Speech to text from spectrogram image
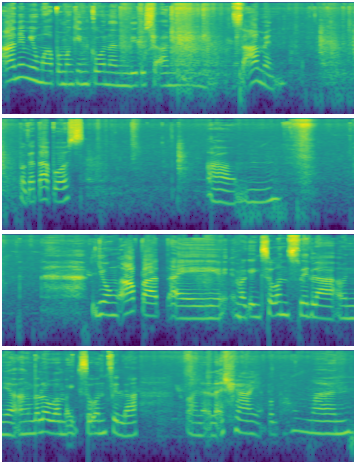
Anim yung mga pamangkin ko nandito sa amin, sa amin. Pagkatapos, um, yung apat ay mag-igsuon sila. Unya ang dalawa mag-igsuon sila. Ana na siya ya pagkahuman.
